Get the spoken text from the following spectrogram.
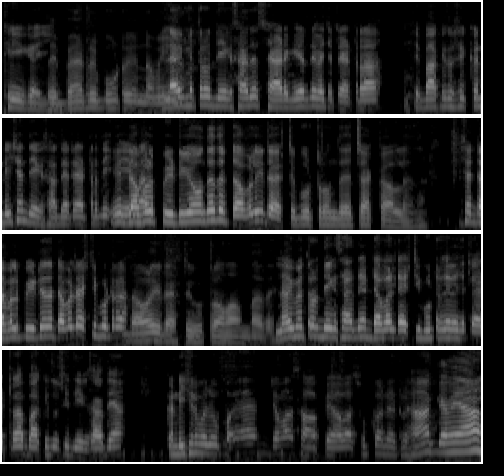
ਠੀਕ ਹੈ ਜੀ। ਤੇ ਬੈਟਰੀ ਬੂਟਰੀ ਨਵੀਂ ਲੈ ਆ। ਮਿੱਤਰੋ ਦੇਖ ਸਕਦੇ ਸਾਈਡ ਗੇਅਰ ਦੇ ਵਿੱਚ ਟਰੈਕਟਰ ਆ ਤੇ ਬਾਕੀ ਤੁਸੀਂ ਕੰਡੀਸ਼ਨ ਦੇਖ ਸਕਦੇ ਟਰੈਕਟਰ ਦੀ। ਇਹ ਡਬਲ ਪੀਟੀਓ ਹੁੰਦੇ ਤੇ ਡਬਲ ਹੀ ਡਿਸਟ੍ਰੀਬਿਊਟਰ ਹੁੰਦੇ ਆ ਚੈੱਕ ਕਰ ਲੈਣਾ ਅੱਛਾ ਡਬਲ ਪੀਟੀਓ ਤੇ ਡਬਲ ਡਿਸਟ੍ਰੀਬਿਊਟਰ ਡਬਲ ਹੀ ਡਿਸਟ੍ਰੀਬਿਊਟਰ ਆਉਂਦਾ ਹੁੰਦਾ ਇਹਦੇ। ਲੈ ਮਿੱਤਰੋ ਦੇਖ ਸਕਦੇ ਆ ਡਬਲ ਡਿਸਟ੍ਰੀਬਿਊਟਰ ਦੇ ਵਿੱਚ ਟਰੈਕਟਰ ਆ ਬਾਕੀ ਤੁਸੀਂ ਦੇਖ ਸਕਦੇ ਆ ਕੰਡੀਸ਼ਨ ਵਜੋਂ ਜਮਾ ਸਾਫ਼ ਪਿਆ ਵਾ ਸੁੱਕਾ ਟਰੈਕਟਰ। ਹਾਂ ਕਿਵੇਂ ਆ?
